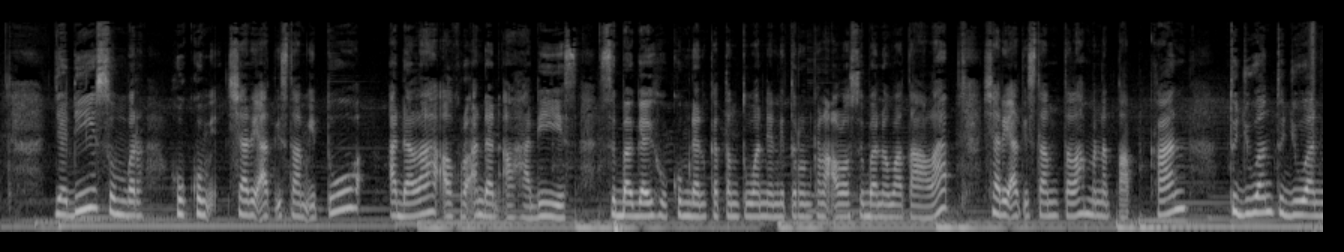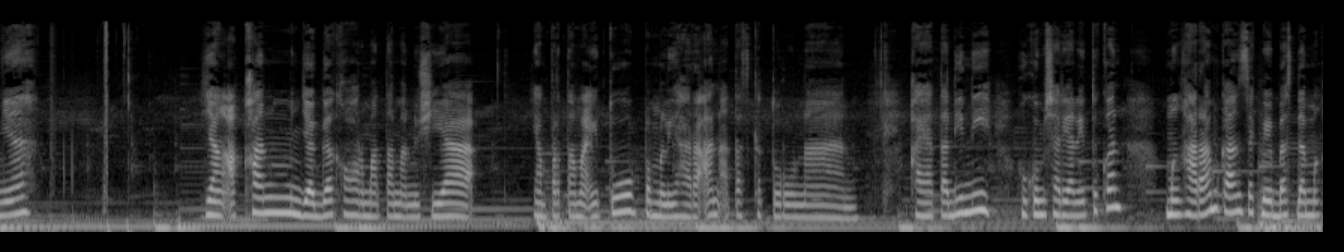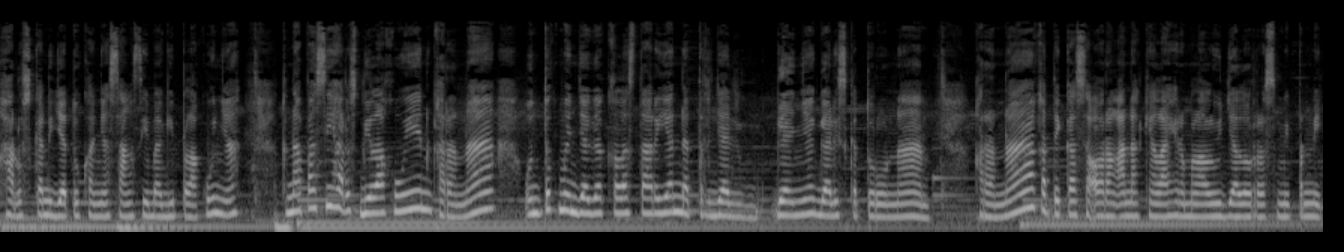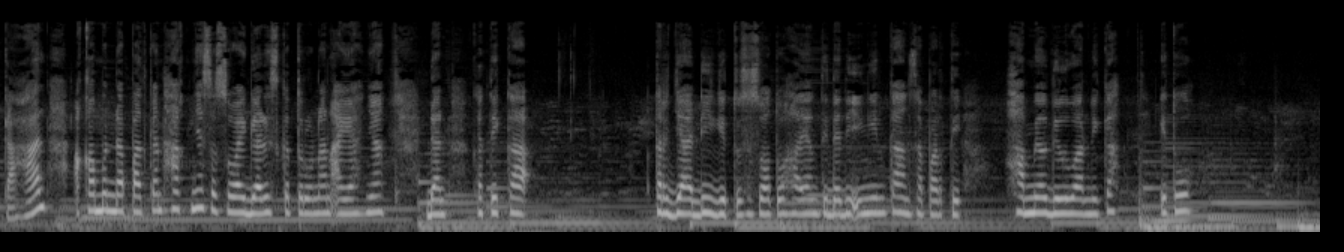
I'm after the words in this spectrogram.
Jadi sumber hukum syariat Islam itu adalah Al-Quran dan Al-Hadis Sebagai hukum dan ketentuan yang diturunkan Allah Subhanahu wa Ta'ala, syariat Islam telah menetapkan tujuan-tujuannya yang akan menjaga kehormatan manusia, yang pertama itu pemeliharaan atas keturunan. Kayak tadi nih, hukum syariat itu kan mengharamkan seks bebas dan mengharuskan dijatuhkannya sanksi bagi pelakunya. Kenapa sih harus dilakuin? Karena untuk menjaga kelestarian dan terjadinya garis keturunan. Karena ketika seorang anaknya lahir melalui jalur resmi pernikahan akan mendapatkan haknya sesuai garis keturunan ayahnya dan ketika terjadi gitu sesuatu hal yang tidak diinginkan seperti hamil di luar nikah itu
